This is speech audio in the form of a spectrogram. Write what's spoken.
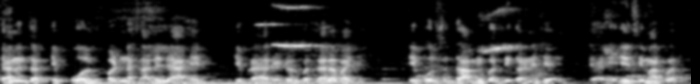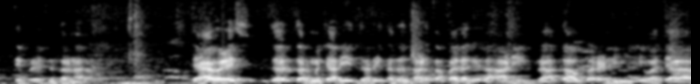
त्यानंतर जे पोल पडण्यास आलेले आहेत जे प्रायोरिटीवर बदलायला पाहिजे ते पोलसुद्धा आम्ही बदली करण्याचे त्या एजन्सीमार्फत ते प्रयत्न करणार आहोत. त्यावेळेस जर कर्मचारी जर एखादं झाड कापायला गेला आणि ग्रा गावकऱ्यांनी किंवा त्या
